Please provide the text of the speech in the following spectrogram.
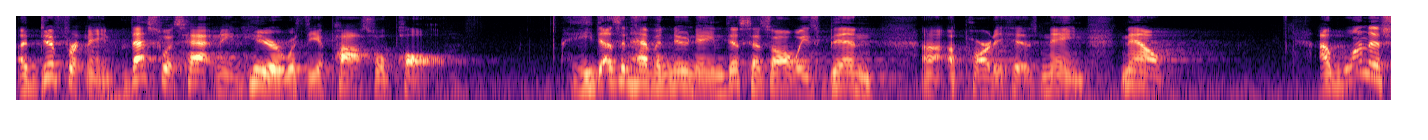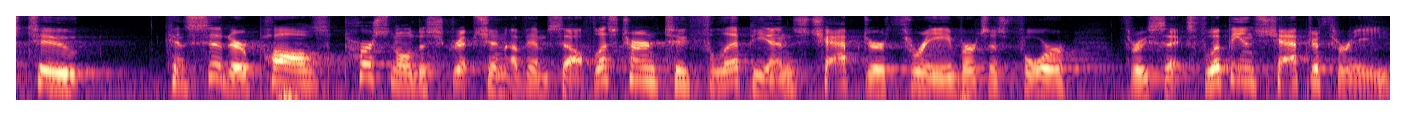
a different name. That's what's happening here with the Apostle Paul. He doesn't have a new name. This has always been uh, a part of his name. Now, I want us to consider Paul's personal description of himself. Let's turn to Philippians chapter 3, verses 4 through 6. Philippians chapter 3,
